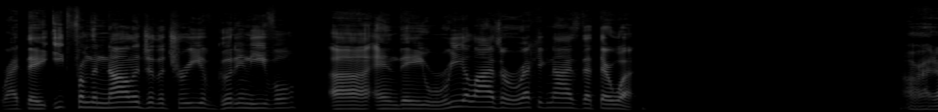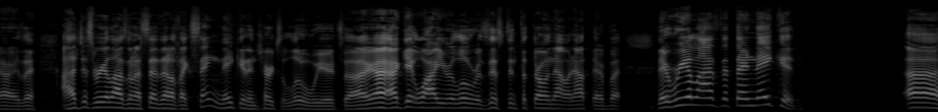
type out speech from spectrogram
right? They eat from the knowledge of the tree of good and evil, uh, and they realize or recognize that they're what? All right, all right. I just realized when I said that, I was like, saying naked in church is a little weird. So I, I get why you're a little resistant to throwing that one out there. But they realize that they're naked. Uh,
